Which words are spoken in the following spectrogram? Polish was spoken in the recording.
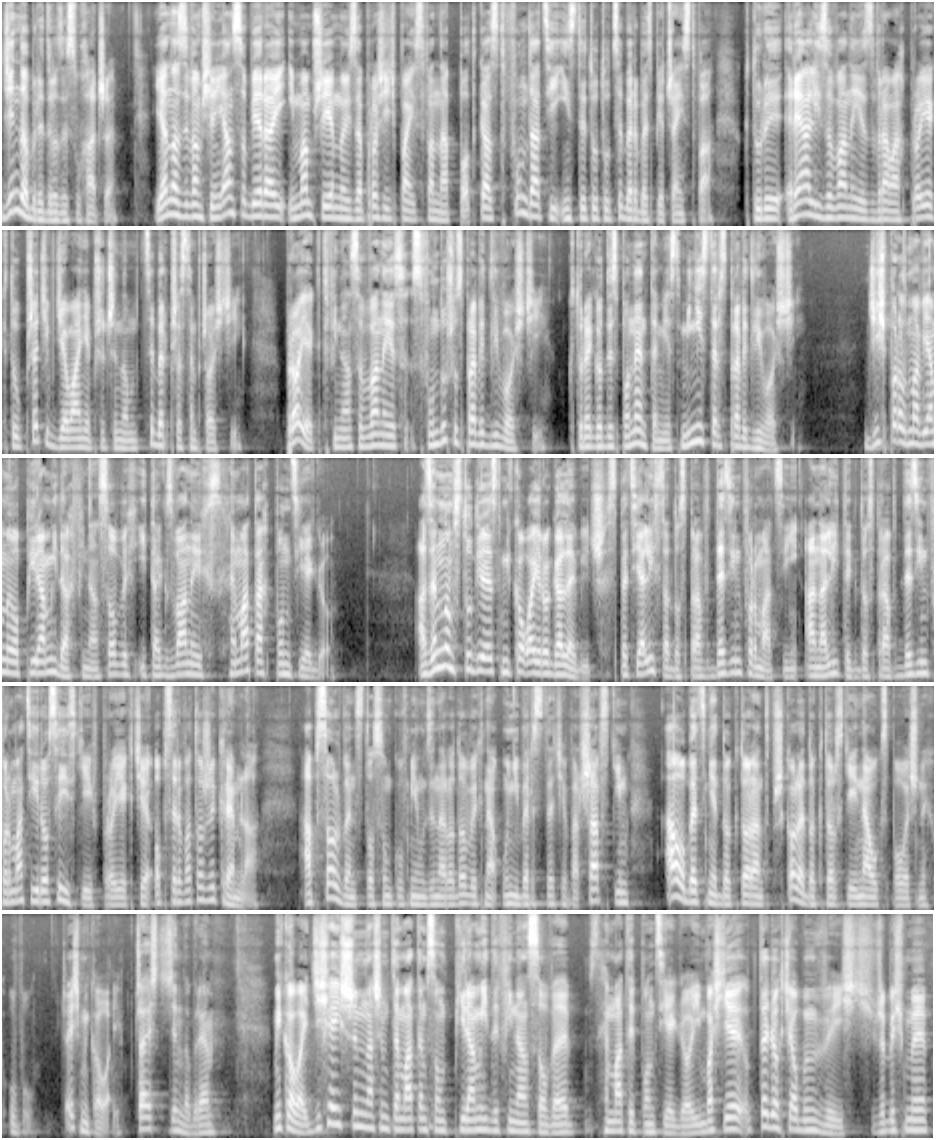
Dzień dobry drodzy słuchacze. Ja nazywam się Jan Sobieraj i mam przyjemność zaprosić Państwa na podcast Fundacji Instytutu Cyberbezpieczeństwa, który realizowany jest w ramach projektu Przeciwdziałanie przyczynom cyberprzestępczości. Projekt finansowany jest z Funduszu Sprawiedliwości, którego dysponentem jest Minister Sprawiedliwości. Dziś porozmawiamy o piramidach finansowych i tak zwanych schematach Ponciego. A ze mną w studio jest Mikołaj Rogalewicz, specjalista do spraw dezinformacji, analityk do spraw dezinformacji rosyjskiej w projekcie Obserwatorzy Kremla, absolwent stosunków międzynarodowych na Uniwersytecie Warszawskim, a obecnie doktorant w Szkole Doktorskiej Nauk Społecznych UW. Cześć Mikołaj. Cześć, dzień dobry. Mikołaj, dzisiejszym naszym tematem są piramidy finansowe, schematy Ponciego i właśnie od tego chciałbym wyjść, żebyśmy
